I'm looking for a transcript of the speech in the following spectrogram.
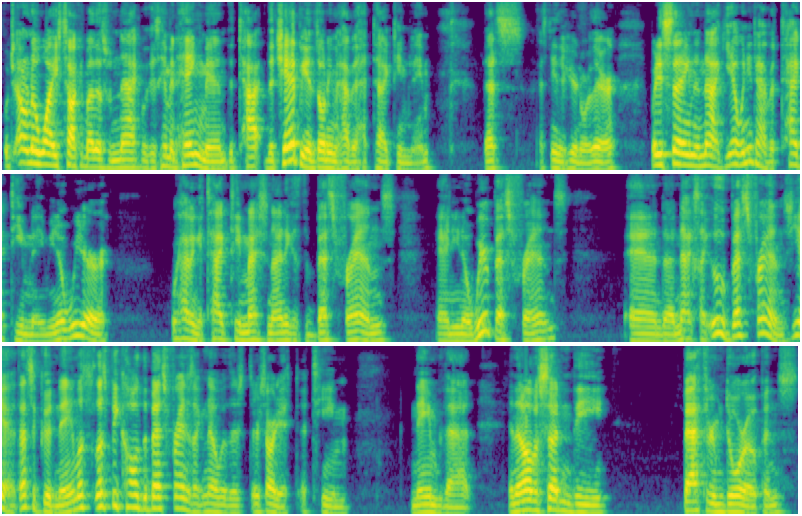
Which I don't know why he's talking about this with Knack because him and Hangman, the ta- the champions, don't even have a tag team name. That's that's neither here nor there. But he's saying to Knack, "Yeah, we need to have a tag team name. You know, we are we're having a tag team match tonight against the best friends, and you know we're best friends." And uh, Knack's like, "Ooh, best friends. Yeah, that's a good name. Let's let's be called the best friends." Like, no, there's there's already a, a team named that. And then all of a sudden, the bathroom door opens,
